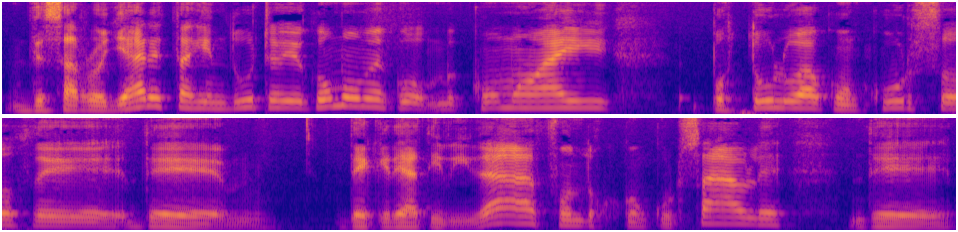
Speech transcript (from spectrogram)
desarrollar estas industrias, oye, ¿cómo, cómo hay postulo a concursos de, de creatividad, fondos concursables, de,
